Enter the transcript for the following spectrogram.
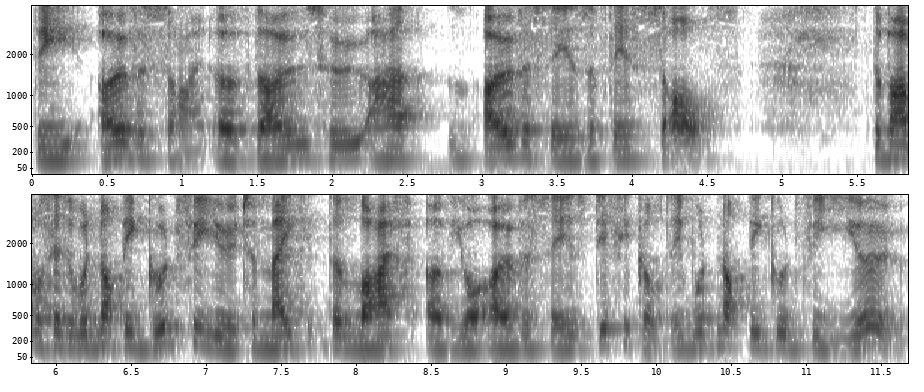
the oversight of those who are overseers of their souls. The Bible says it would not be good for you to make the life of your overseers difficult. It would not be good for you.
